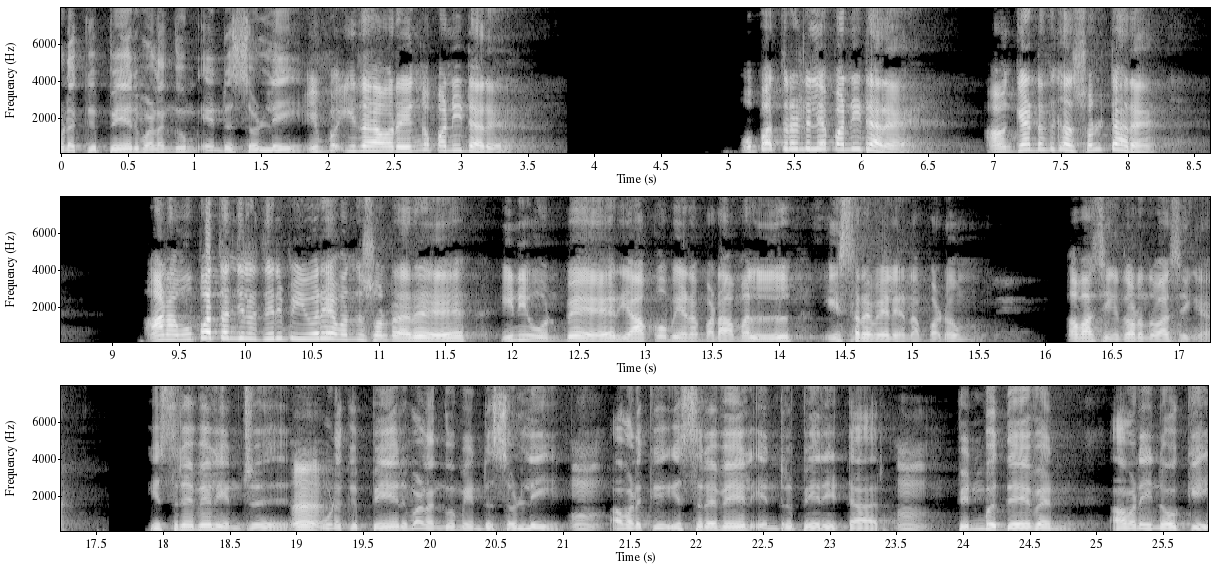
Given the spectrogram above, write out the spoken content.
உனக்கு பேர் வழங்கும் என்று சொல்லி. இப்போ இதை அவர் எங்க பண்ணிட்டாரு? முப்பத்தி ரெண்டுலயே பண்ணிட்டாரு. அவன் கேட்டதுக்கு அதை சொல்லிட்டாரு. ஆனா முப்பத்தஞ்சுல திருப்பி இவரே வந்து சொல்றாரு இனி உன் பேர் யாக்கோபு எனப்படாமல் இஸ்ரவேல் எனப்படும் வாசிங்க தொடர்ந்து வாசிங்க. இஸ்ரவேல் என்று. உனக்கு பேர் வழங்கும் என்று சொல்லி அவனுக்கு இஸ்ரவேல் என்று பெயரிட்டார் பின்பு தேவன் அவனை நோக்கி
